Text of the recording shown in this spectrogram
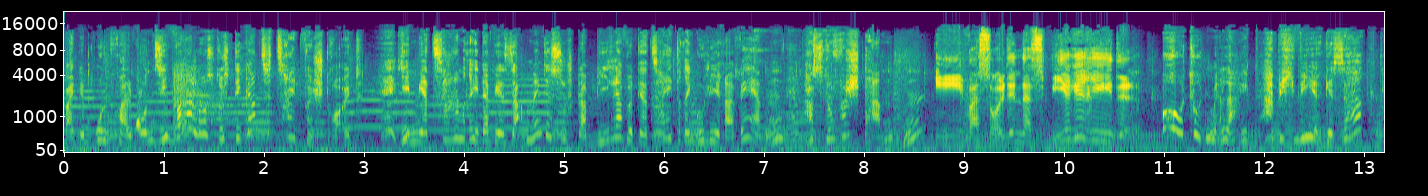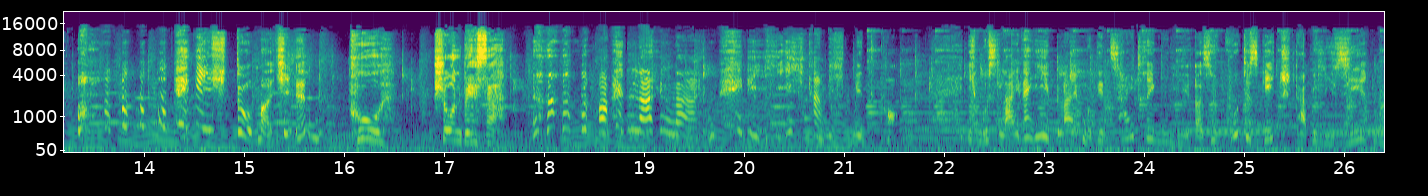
Bei dem Unfall wurden sie wahllos durch die ganze Zeit verstreut. Je mehr Zahnräder wir sammeln, desto stabiler wird der Zeitregulierer werden. Hast du verstanden? Äh, was soll denn das Wir-Gerede? Oh, tut mir leid. Habe ich wir gesagt? ich Dummerchen. Puh, schon besser. Nein, nein, ich, ich kann nicht mitkommen. Ich muss leider hier bleiben und den Zeitregulierer so gut es geht stabilisieren.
